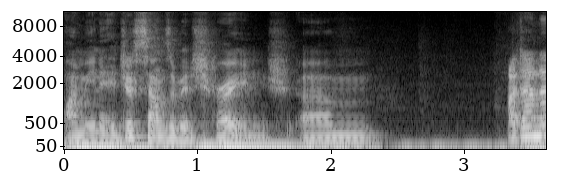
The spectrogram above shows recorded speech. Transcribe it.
I mean, it just sounds a bit strange. Um, I don't know.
